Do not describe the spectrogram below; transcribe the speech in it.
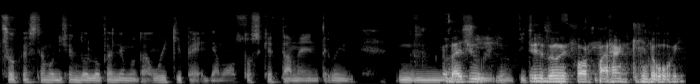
ciò che stiamo dicendo lo prendiamo da Wikipedia molto schiettamente, quindi Vabbè, giusto. Ci dobbiamo informare anche noi.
